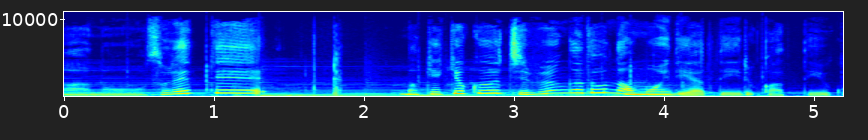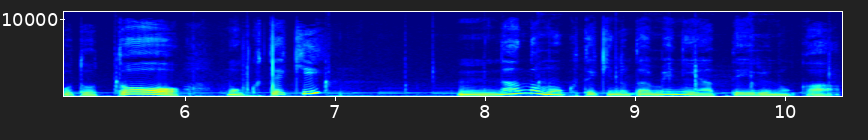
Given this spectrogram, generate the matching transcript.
あのそれってまあ、結局自分がどんな思いでやっているかっていうことと目的、うん、何の目的のためにやっているのか。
